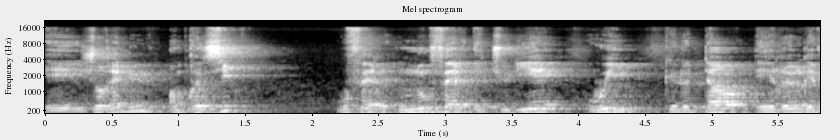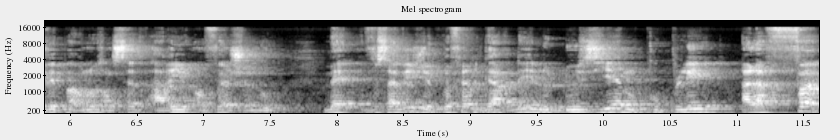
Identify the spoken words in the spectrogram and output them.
et j'aurais dû, en principe, vous faire, nous faire étudier, oui, que le temps heureux rêvé par nos ancêtres arrive enfin chez nous. Mais vous savez, je préfère garder le deuxième couplet à la fin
